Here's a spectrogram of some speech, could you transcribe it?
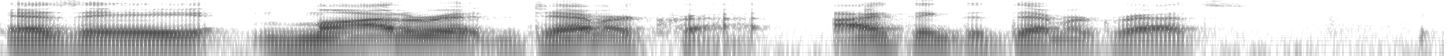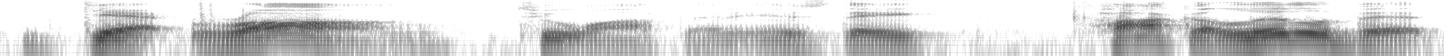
as a moderate Democrat, I think the Democrats get wrong too often is they talk a little bit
